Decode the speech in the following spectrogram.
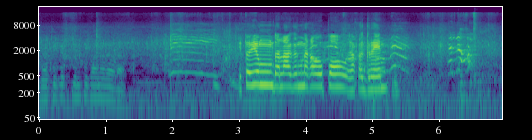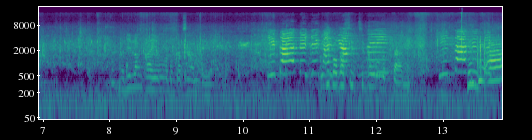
Dati ka 20 ka na rara. Ito yung dalagang nakaupo, naka-green. Kita, ate, Jay. Hindi pa basit siguro magtan. Kita. Hindi ah.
